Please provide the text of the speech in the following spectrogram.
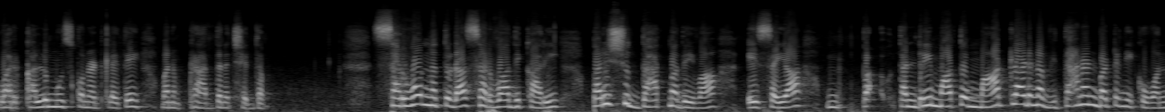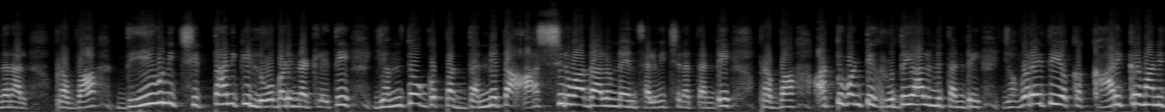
వారి కళ్ళు మూసుకున్నట్లయితే మనం ప్రార్థన చేద్దాం. సర్వోన్నతుడ సర్వాధికారి పరిశుద్ధాత్మదేవ ఏసయ్య తండ్రి మాతో మాట్లాడిన విధానాన్ని బట్టి నీకు వందనాలు. ప్రభా దేవుని చిత్తానికి లోబడినట్లయితే ఎంతో గొప్ప ధన్యత ఆశీర్వాదాలు నేను చదివించిన తండ్రి. ప్రభా అటువంటి హృదయాలను తండ్రి ఎవరైతే యొక్క కార్యక్రమాన్ని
